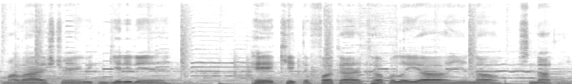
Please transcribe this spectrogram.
On my live stream, we can get it in. Head kick the fuck out of a couple of y'all. You know, it's nothing.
